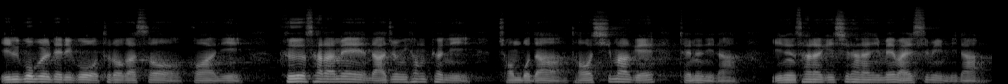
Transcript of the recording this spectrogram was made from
일곱을 데리고 들어가서 거하니 그 사람의 나중 형편이 전보다 더 심하게 되느니라 이는 살아계신 하나님의 말씀입니다.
